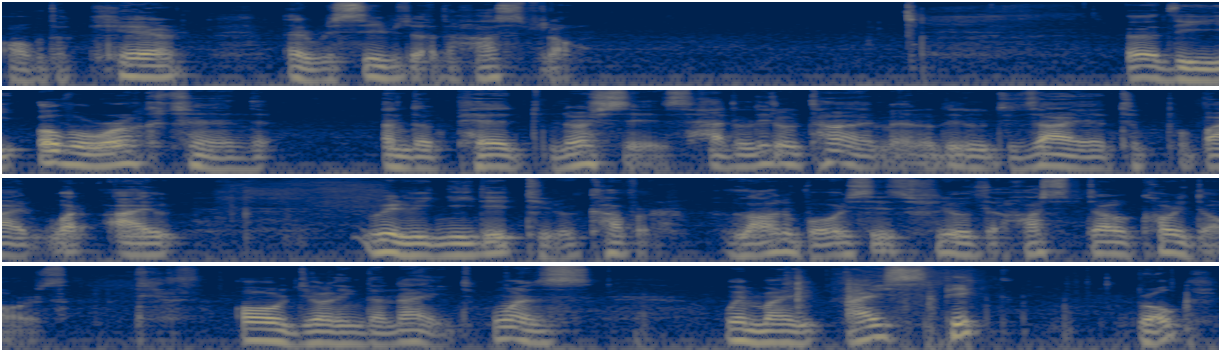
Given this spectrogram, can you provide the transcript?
of the care I received at the hospital. Uh, the overworked and underpaid nurses had a little time and a little desire to provide what I really needed to recover. Loud voices filled the hospital corridors all during the night. Once, when my ice pick broke,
